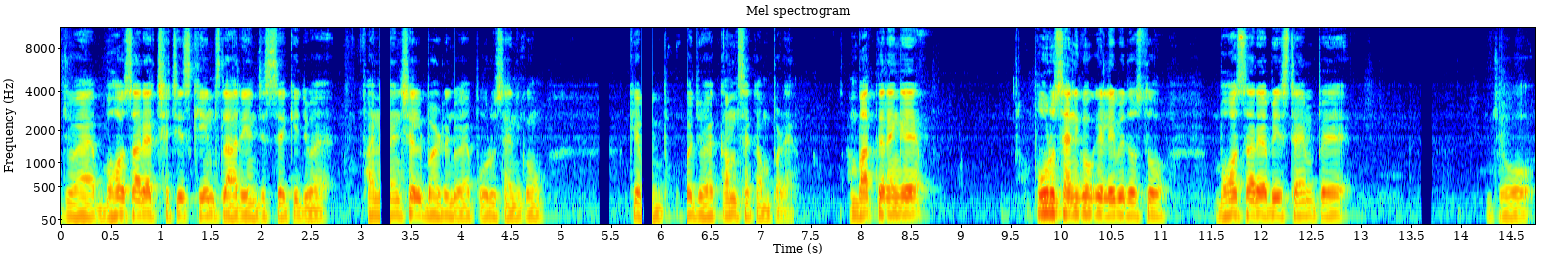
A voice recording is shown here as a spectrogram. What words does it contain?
जो है बहुत सारे अच्छी अच्छी स्कीम्स ला रही हैं जिससे कि जो है फाइनेंशियल बर्डन जो है पूर्व सैनिकों के जो है कम से कम पड़े। हम बात करेंगे पूर्व सैनिकों के लिए भी दोस्तों, बहुत सारे अभी इस टाइम पे जो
